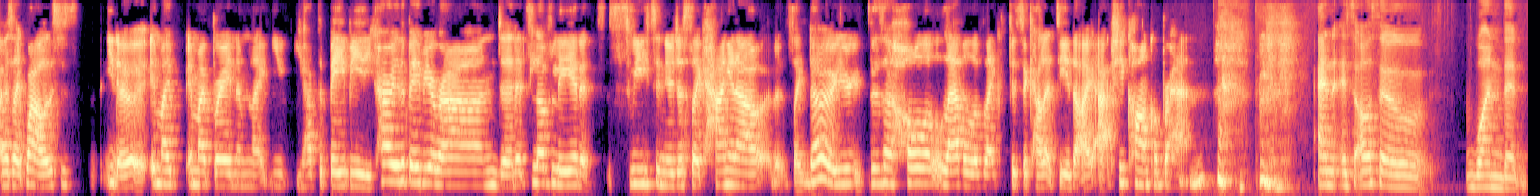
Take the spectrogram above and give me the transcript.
I was like, wow, this is you know in my in my brain I'm like you you have the baby you carry the baby around and it's lovely and it's sweet and you're just like hanging out and it's like no you there's a whole level of like physicality that I actually can't comprehend and it's also one that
